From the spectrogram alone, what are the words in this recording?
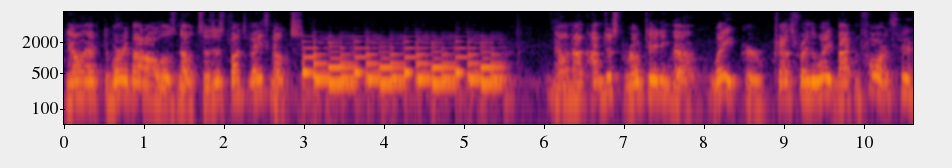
You don't have to worry about all those notes. There's just a bunch of eighth notes. You know, and I'm just rotating the weight or transferring the weight back and forth. It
